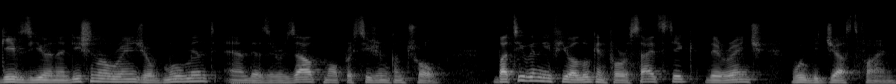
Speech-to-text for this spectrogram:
gives you an additional range of movement and as a result more precision control. But even if you are looking for a side stick, the range will be just fine.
